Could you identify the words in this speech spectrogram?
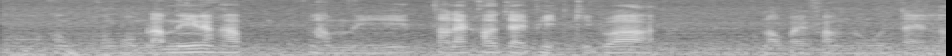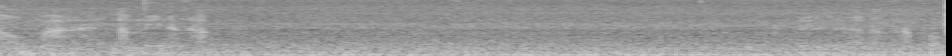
อ๋อของของผมลำนี้นะครับลำนี้ตอนแรกเข้าใจผิดคิดว่าเราไปฝั่งนู้นแต่เรามาลำนี้นะครับขึ้นเรือแล้วครับผม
